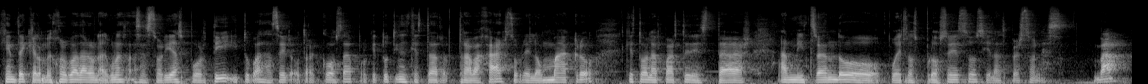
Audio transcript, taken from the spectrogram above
gente que a lo mejor va a dar algunas asesorías por ti y tú vas a hacer otra cosa porque tú tienes que estar trabajar sobre lo macro, que es toda la parte de estar administrando pues los procesos y las personas. ¿Va?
